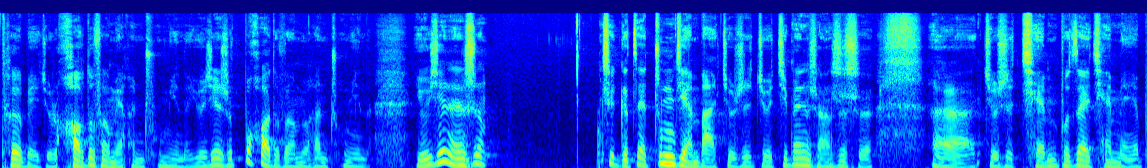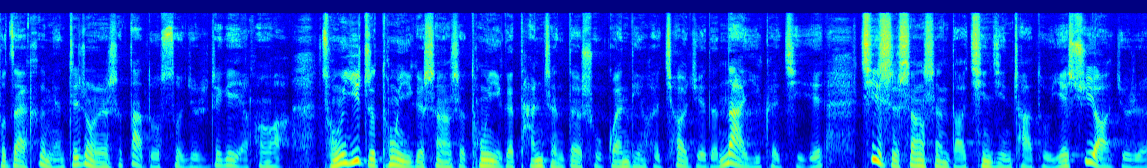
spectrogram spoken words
特别就是好的方面很出名的，有些是不好的方面很出名的，有些人是。这个在中间吧，就是就基本上是是，呃，就是前不在前面，也不在后面，这种人是大多数，就是这个也很好。从一直同一个上师，同一个坛城得数观点和窍诀的那一刻起，即使上升到清净刹土，也需要就是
